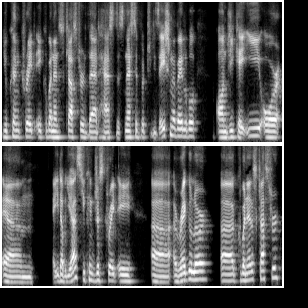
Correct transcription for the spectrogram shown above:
you can create a Kubernetes cluster that has this nested virtualization available. On GKE or um, AWS, you can just create a, uh, a regular uh, Kubernetes cluster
